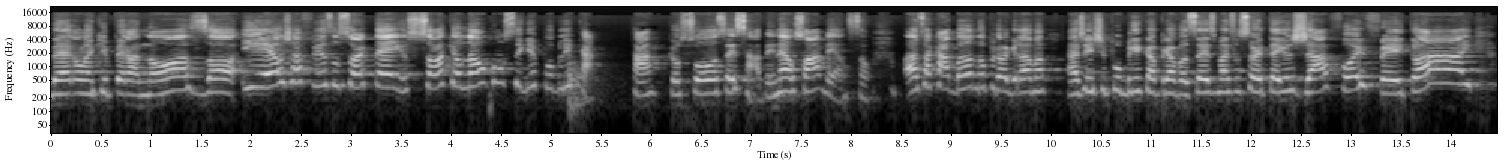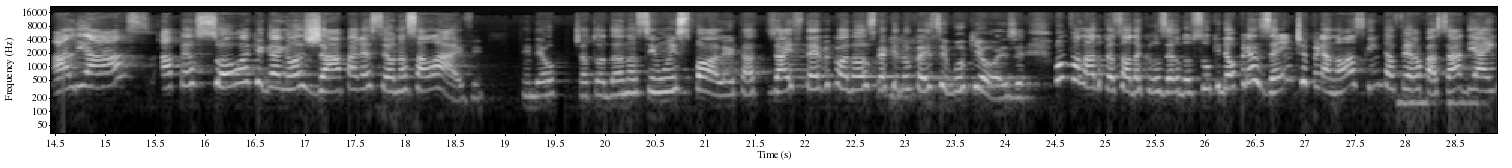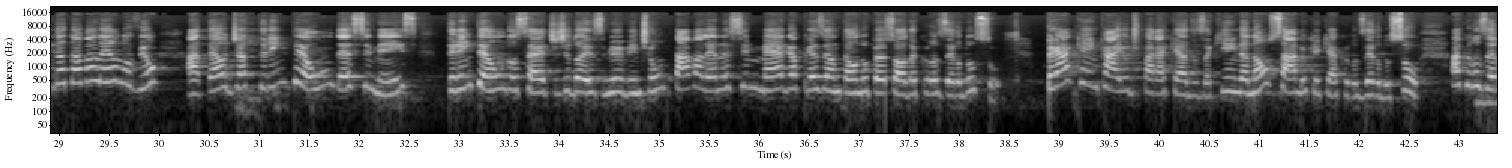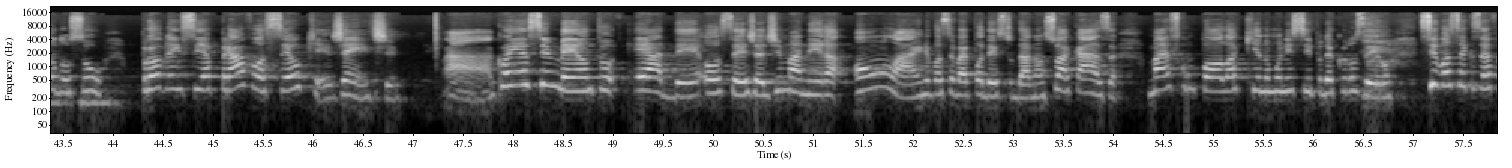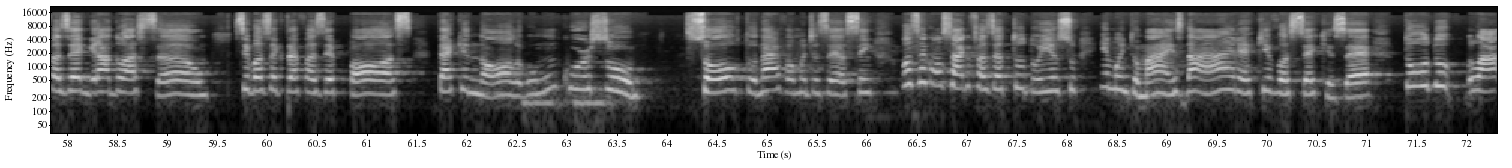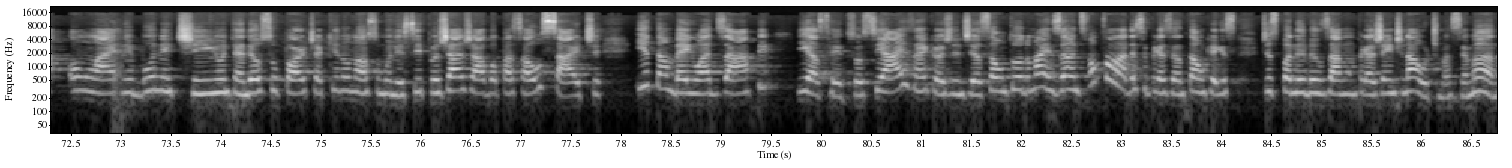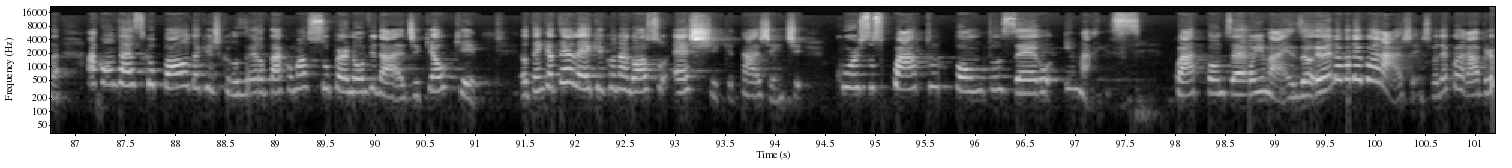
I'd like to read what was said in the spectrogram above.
deram aqui para nós, ó. E eu já fiz o sorteio, só que eu não consegui publicar, tá? Porque eu sou, vocês sabem, né? Eu sou uma benção. Mas acabando o programa, a gente publica para vocês, mas o sorteio já foi feito. Ai, aliás, a pessoa que ganhou já apareceu nessa live. Entendeu? Já tô dando assim um spoiler, tá? Já esteve conosco aqui no Facebook hoje. Vamos falar do pessoal da Cruzeiro do Sul que deu presente para nós quinta-feira passada e ainda tá valendo, viu? Até o dia 31 desse mês. 31 de 7 de 2021, tá valendo esse mega apresentão do pessoal da Cruzeiro do Sul. Para quem caiu de paraquedas aqui ainda não sabe o que é a Cruzeiro do Sul, a Cruzeiro do Sul providencia para você o que, gente? Ah, conhecimento EAD, ou seja, de maneira online, você vai poder estudar na sua casa, mas com polo aqui no município de Cruzeiro. Se você quiser fazer graduação, se você quiser fazer pós, tecnólogo, um curso solto, né? Vamos dizer assim, você consegue fazer tudo isso e muito mais da área que você quiser, tudo lá online, bonitinho, entendeu? Suporte aqui no nosso município. Já já vou passar o site e também o WhatsApp e as redes sociais, né? Que hoje em dia são tudo. Mas antes, vamos falar desse presentão que eles disponibilizaram pra gente na última semana? Acontece que o Paulo daqui de Cruzeiro tá com uma super novidade, que é o quê? Eu tenho que até ler aqui que o negócio é chique, tá, gente? Cursos 4.0 e mais. 4.0 e mais. Eu, eu, ainda vou decorar, gente. Vou decorar. Porque...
